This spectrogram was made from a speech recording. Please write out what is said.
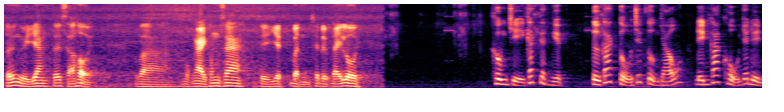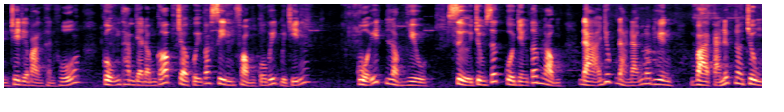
tới người dân, tới xã hội và một ngày không xa thì dịch bệnh sẽ được đẩy lùi. Không chỉ các doanh nghiệp, từ các tổ chức tôn giáo đến các hộ gia đình trên địa bàn thành phố cũng tham gia đóng góp cho quỹ vaccine phòng Covid-19. Của ít lòng nhiều, sự chung sức của những tấm lòng đã giúp Đà Nẵng nói riêng và cả nước nói chung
